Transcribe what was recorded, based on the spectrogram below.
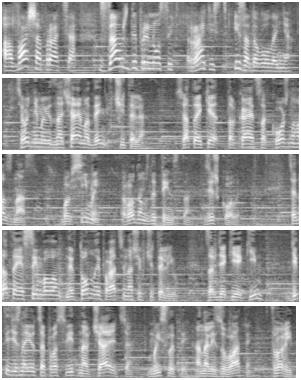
а ваша праця завжди приносить радість і задоволення. Сьогодні ми відзначаємо День вчителя, свято, яке торкається кожного з нас, бо всі ми родом з дитинства, зі школи. Ця дата є символом невтомної праці наших вчителів, завдяки яким діти дізнаються про світ, навчаються мислити, аналізувати, творити.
